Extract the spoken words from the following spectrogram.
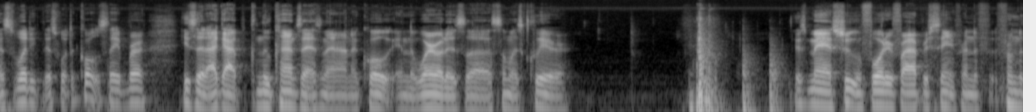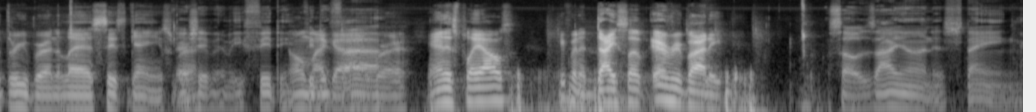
That's what he, that's what the quote say, bro. He said, "I got new contacts now," and the quote in the world is uh, so much clearer. This man shooting forty five percent from the from the three, bro, in the last six games, bro. That shit gonna be 50. Oh my god, bro! And his playoffs, he finna dice up everybody. So Zion is staying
